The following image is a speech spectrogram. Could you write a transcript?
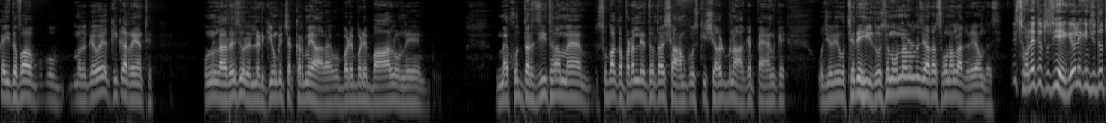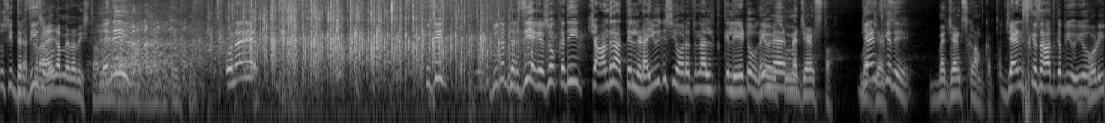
कई दफ़ा वो मतलब कि, "ओए, की कर रहे थे उन्हें लगता ਸੀ और लड़कियों के चक्कर में आ रहा है वो बड़े बड़े बाल होने मैं खुद दर्जी था मैं सुबह कपड़ा लेता था शाम को उसकी शर्ट बना के पहन के ਉਹ ਜਿਹੜੇ ਉੱਥੇ ਦੇ ਹੀਰੋ ਸਨ ਉਹਨਾਂ ਨਾਲੋਂ ਜ਼ਿਆਦਾ ਸੋਹਣਾ ਲੱਗ ਰਿਹਾ ਹੁੰਦਾ ਸੀ ਨਹੀਂ ਸੋਹਣੇ ਤੇ ਤੁਸੀਂ ਹੈਗੇ ਹੋ ਲੇਕਿਨ ਜਦੋਂ ਤੁਸੀਂ ਦਰਜੀ ਕਰਾਏਗਾ ਸੋ ਮੇਰਾ ਰਿਸ਼ਤਾ ਨਹੀਂ, ਨਹੀਂ। ਉਹਨਾਂ ਨੇ ਤੁਸੀਂ ਜਦੋਂ ਦਰਜੀ ਹੈਗੇ ਸੋ ਕਦੀ ਚਾਂਦ ਰਾਤ ਤੇ ਲੜਾਈ ਹੋਈ ਕਿਸੇ ਔਰਤ ਨਾਲ ਕਿ ਲੇਟ ਹੋ ਗਏ नहीं मैं मैं जेंट्स था मैं जेंट्स के थे मैं जेंट्स काम करता जेंट्स के साथ कभी हुई हो बड़ी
